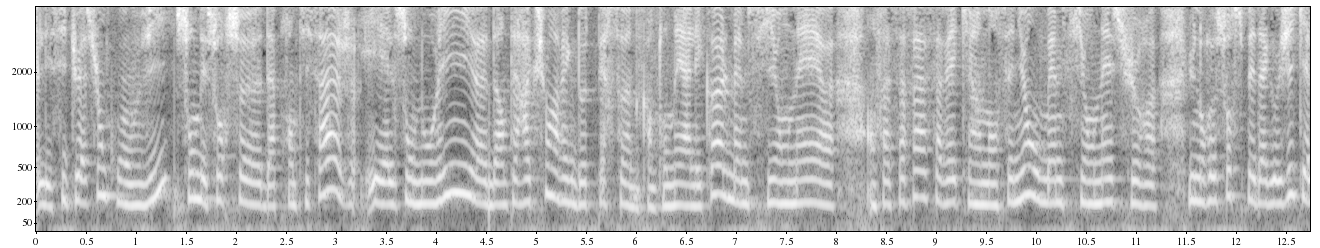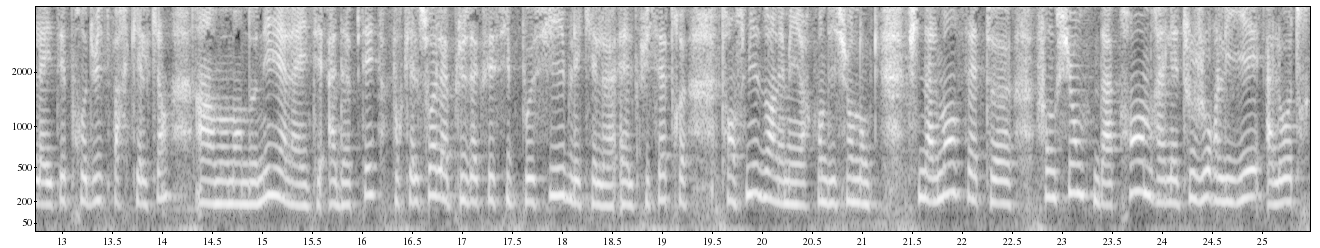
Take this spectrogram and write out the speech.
Les situations qu'on vit sont des sources d'apprentissage et elles sont nourries d'interactions avec d'autres personnes. Quand on est à l'école, même si on est euh, en face à face avec un enseignant ou même si on est sur une ressource pédagogique, elle a été produite par quelqu'un à un moment donné, elle a été adaptée pour qu'elle soit la plus accessible possible et qu'elle elle puisse être transmise dans les meilleures conditions. Donc finalement, cette euh, fonction d'apprendre, elle est toujours liée à l'autre.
